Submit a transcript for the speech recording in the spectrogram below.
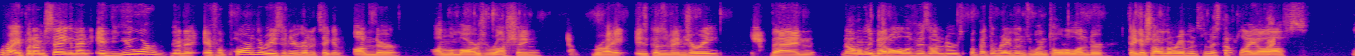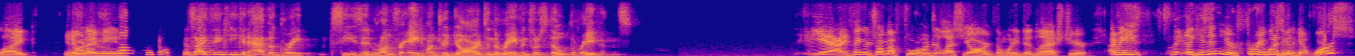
Right, but I'm saying then if you are gonna, if a part of the reason you're gonna take an under on Lamar's rushing, right, is because of injury, then not only bet all of his unders, but bet the Ravens win total under. Take a shot on the Ravens to miss the Oh, right. playoffs. Like, you know what I mean? Well, because I think he can have a great season, run for 800 yards, and the Ravens are still the Ravens. yeah, I think you're talking about 400 less yards than what he did last year. I mean, he's like he's in year three. What is he gonna get worse?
